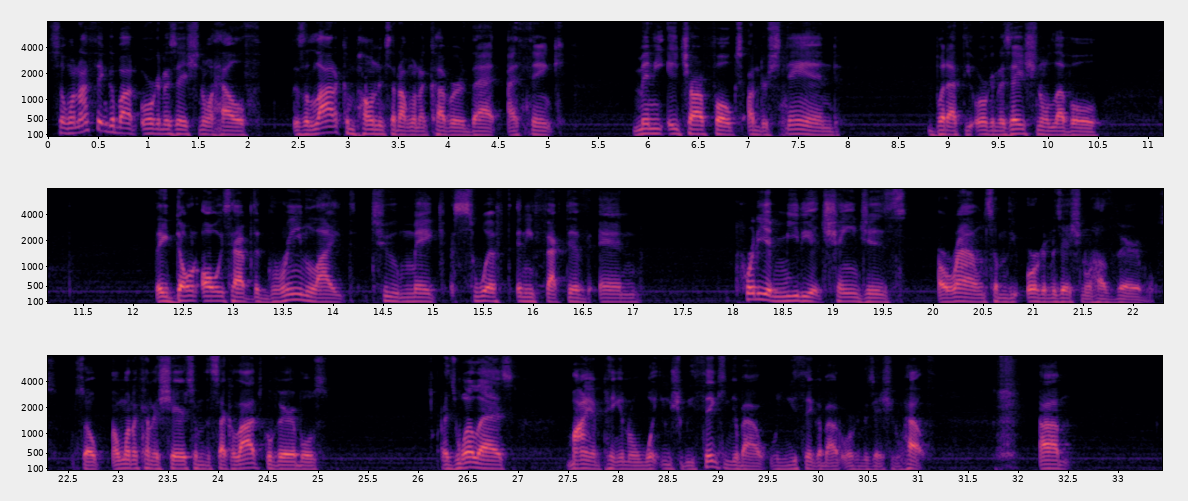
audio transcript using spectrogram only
So when I think about organizational health, there's a lot of components that I want to cover that I think many HR folks understand, but at the organizational level, they don't always have the green light to make swift and effective and pretty immediate changes around some of the organizational health variables. So I want to kind of share some of the psychological variables as well as my opinion on what you should be thinking about when you think about organizational health. Um,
